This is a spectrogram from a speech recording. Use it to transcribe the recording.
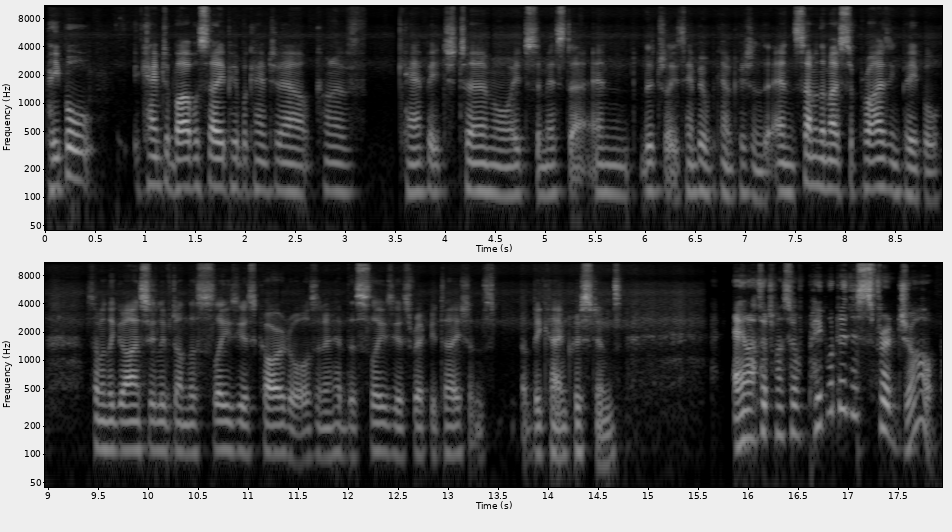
people came to Bible study, people came to our kind of camp each term or each semester, and literally 10 people became Christians. And some of the most surprising people, some of the guys who lived on the sleaziest corridors and who had the sleaziest reputations, uh, became Christians. And I thought to myself, people do this for a job.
